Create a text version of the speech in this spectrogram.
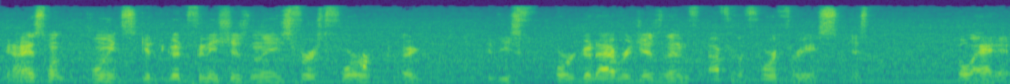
I, mean, I just want the points, get the good finishes in these first four, like, these four good averages, and then after the fourth race, just go at it.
